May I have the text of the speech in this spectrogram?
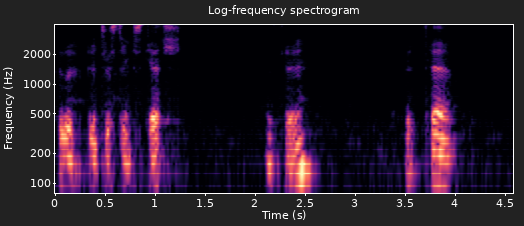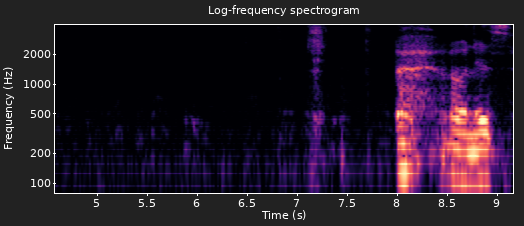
did an interesting sketch. Okay. Good tap. oh, and there's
